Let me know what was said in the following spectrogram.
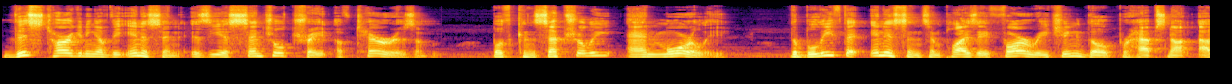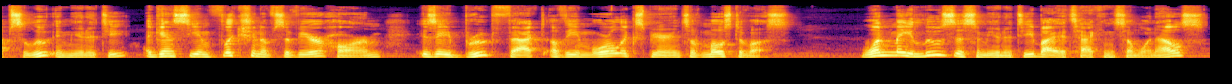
this targeting of the innocent is the essential trait of terrorism, both conceptually and morally. The belief that innocence implies a far reaching, though perhaps not absolute, immunity against the infliction of severe harm is a brute fact of the immoral experience of most of us. One may lose this immunity by attacking someone else,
